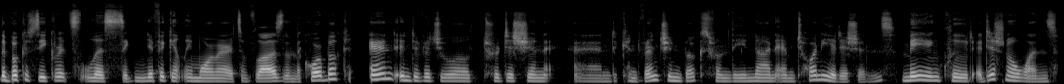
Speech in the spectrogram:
The Book of Secrets lists significantly more merits and flaws than the core book, and individual tradition and convention books from the non M20 editions may include additional ones,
